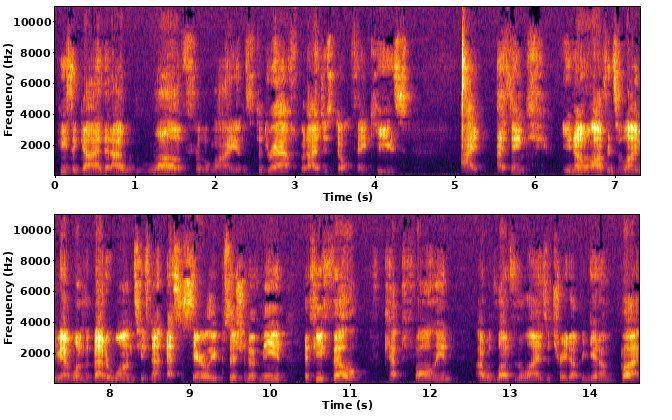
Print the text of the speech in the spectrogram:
He's a guy that I would love for the Lions to draft, but I just don't think he's. I I think you know offensive line. We have one of the better ones. He's not necessarily a position of need. If he fell, kept falling, I would love for the Lions to trade up and get him. But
